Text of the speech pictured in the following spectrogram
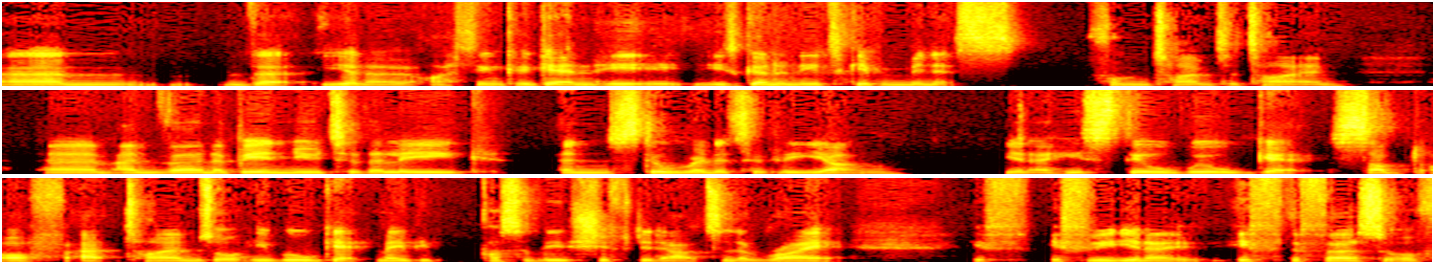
um, that you know I think again he he's going to need to give him minutes from time to time. Um, and Werner being new to the league and still relatively young, you know he still will get subbed off at times, or he will get maybe possibly shifted out to the right if if you you know if the first sort of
